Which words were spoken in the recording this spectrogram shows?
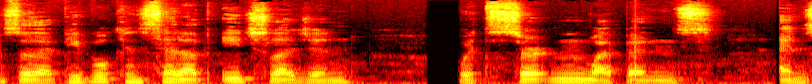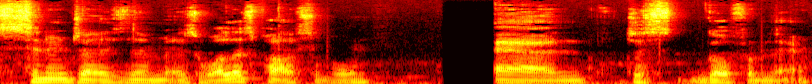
So that people can set up each legend with certain weapons and synergize them as well as possible and just go from there.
